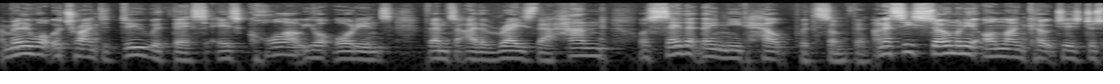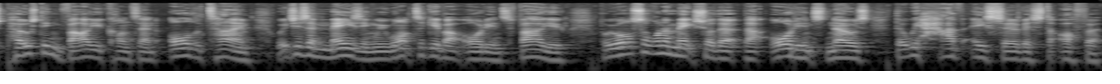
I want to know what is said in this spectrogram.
And really, what we're trying to do with this is call out your audience for them to either raise their hand or say that they need help with something. And I see so many online coaches just posting value content all the time, which is amazing. We want to give our audience value, but we also want to make sure that that audience knows that we have a service to offer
